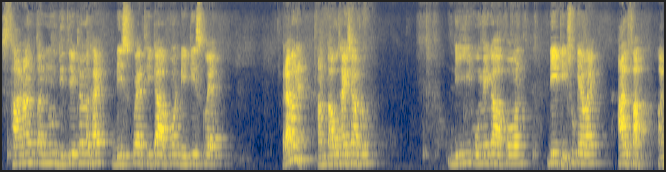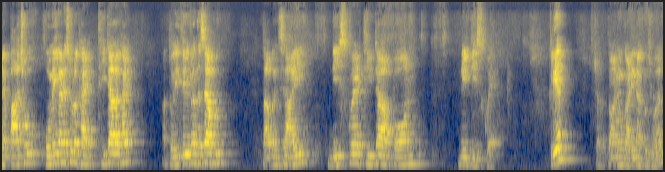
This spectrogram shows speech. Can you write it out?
સ્થાનાંતરનું દ્વિતીય એટલે લખાય. D square theta upon DT square બરાબર ને? આમ તો આવું થાય છે આપણું. ડી ઓમેગા અપોન ડીટી શું કહેવાય? આલ્ફા. અને પાછો ઓમેગાને શું લખાય? થીટા લખાય. તો રીતે વિકલન થશે આપણું. તો આ બનશે I D square theta upon DT square clear ચલો, તો આને હું કાઢી નાખું છું હાલ.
